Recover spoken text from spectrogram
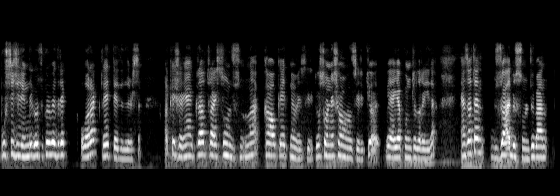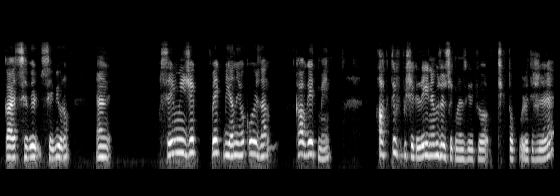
Bu sicilinde gözükür ve direkt olarak reddedilirsin. Arkadaşlar yani Crafters sunucusunda kavga etmemeniz gerekiyor. Sorun yaşamamanız gerekiyor veya yapımcılarıyla. Yani zaten güzel bir sunucu. Ben gayet sevi- seviyorum. Yani sevmeyecek pek bir yanı yok. O yüzden kavga etmeyin. Aktif bir şekilde yine video çekmeniz gerekiyor TikTok üreticilere.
